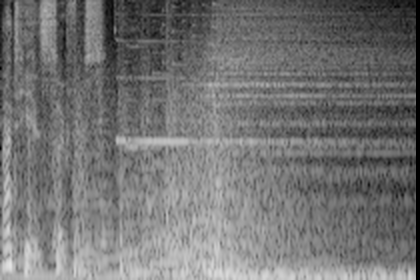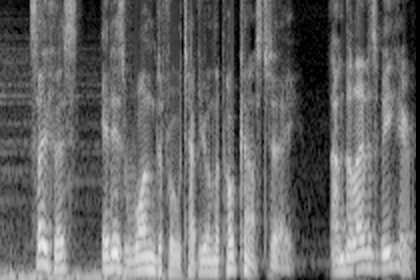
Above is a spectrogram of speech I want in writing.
And here's Sophus. Sophus, it is wonderful to have you on the podcast today. I'm delighted to be here.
